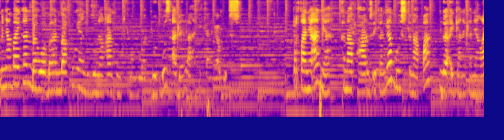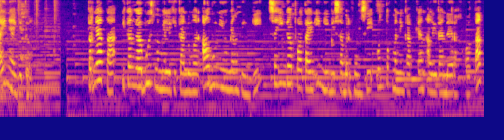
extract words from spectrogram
menyampaikan bahwa bahan baku yang digunakan untuk membuat burbus adalah ikan gabus. Pertanyaannya, kenapa harus ikan gabus? Kenapa nggak ikan-ikan yang lainnya gitu? Ternyata, ikan gabus memiliki kandungan albunium yang tinggi sehingga protein ini bisa berfungsi untuk meningkatkan aliran darah ke otak,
